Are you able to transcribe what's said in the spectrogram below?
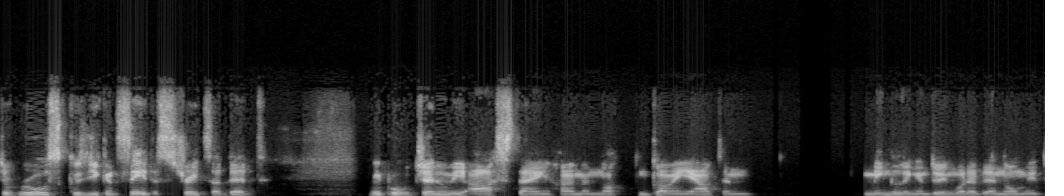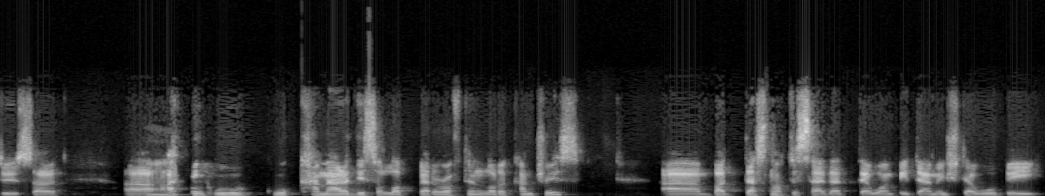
the rules because you can see the streets are dead. People generally are staying home and not going out and mingling and doing whatever they normally do. So mm. I think we'll we'll come out of this a lot better off than a lot of countries. Um, but that's not to say that there won't be damage. There will be.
